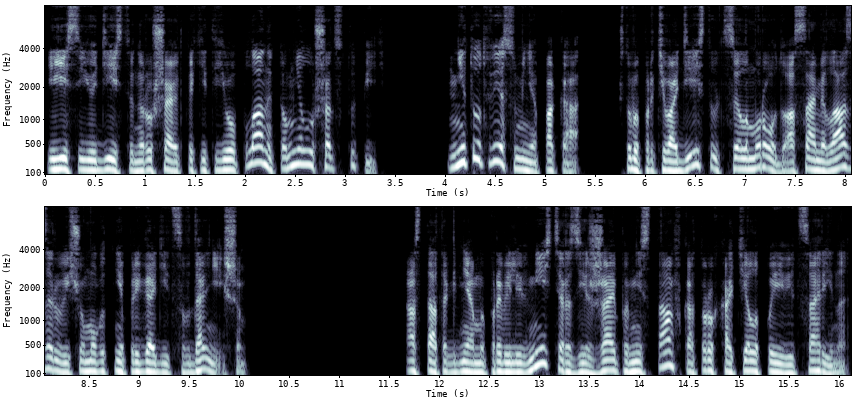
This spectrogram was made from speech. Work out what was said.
И если ее действия нарушают какие-то его планы, то мне лучше отступить. Не тот вес у меня пока, чтобы противодействовать целому роду, а сами Лазаревы еще могут мне пригодиться в дальнейшем. Остаток дня мы провели вместе, разъезжая по местам, в которых хотела появиться Арина.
